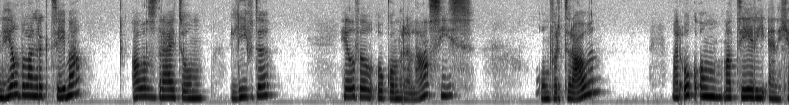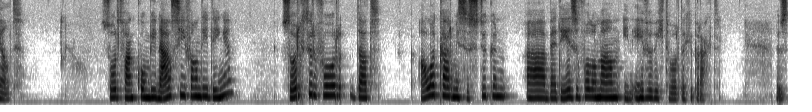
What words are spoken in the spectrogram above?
Een heel belangrijk thema. Alles draait om liefde, heel veel ook om relaties, om vertrouwen, maar ook om materie en geld. Een soort van combinatie van die dingen zorgt ervoor dat alle karmische stukken uh, bij deze volle maan in evenwicht worden gebracht. Dus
